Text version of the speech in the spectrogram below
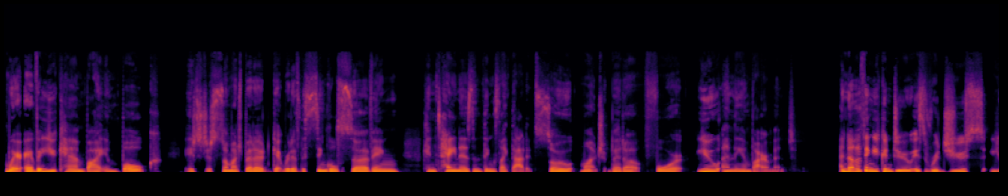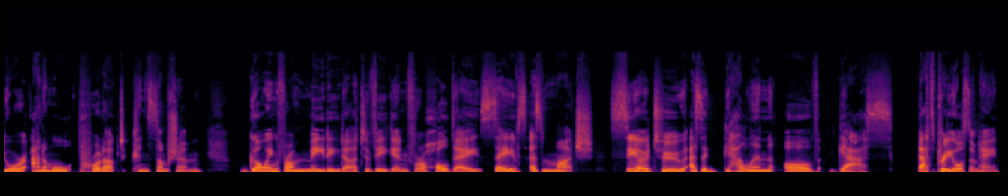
wherever you can buy in bulk. It's just so much better. Get rid of the single serving containers and things like that. It's so much better for you and the environment. Another thing you can do is reduce your animal product consumption. Going from meat eater to vegan for a whole day saves as much CO2 as a gallon of gas. That's pretty awesome, hey?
